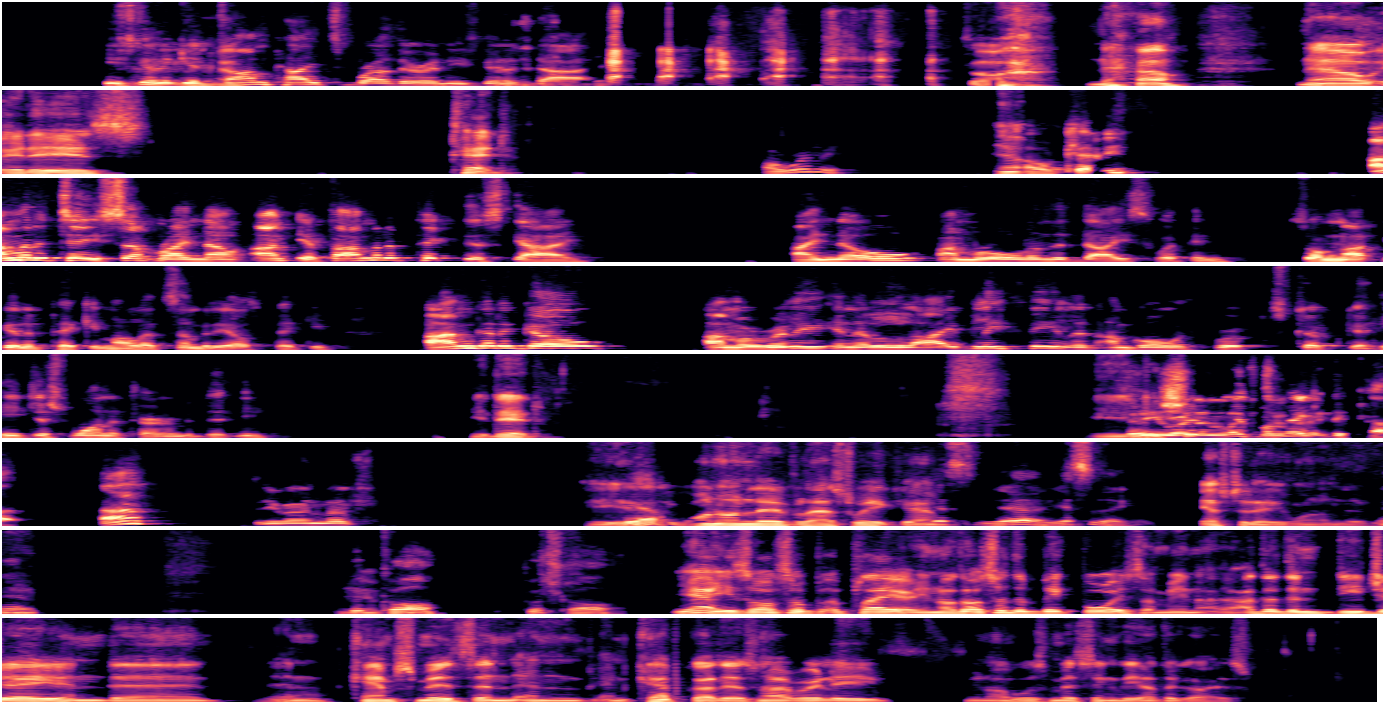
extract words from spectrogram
He's going to get Yeah. Tom Kite's brother, and he's going to die. So now, now it is Ted. oh, really? Yeah. Okay. I'm going to tell you something right now. I'm if I'm going to pick this guy, I know I'm rolling the dice with him, so I'm not going to pick him. I'll let somebody else pick him. I'm going to go. I'm a really in a lively feeling. I'm going with Brooks Koepka. He just won a tournament, didn't he? You did. He, Did he win should in LIV make today? the cut. Huh? Did he win LIV? he Yeah. he won on LIV last week. Yeah. Yes, yeah, yesterday. Yesterday he won on LIV. Yeah. Yeah. Good Yeah. call. Good call. Yeah, he's also a player. You know, those are the big boys. I mean, other than DJ and uh, Yeah. and Cam Smith and and and Koepka, there's not really, you know, who's missing the other guys.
